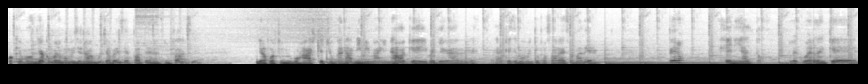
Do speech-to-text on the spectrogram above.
Pokémon ya como lo hemos mencionado muchas veces, es parte de nuestra infancia. Ya por fin vimos a Ash ganar, ni me imaginaba que iba a llegar a que ese momento pasara de esa manera. Pero genial todo. Recuerden que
